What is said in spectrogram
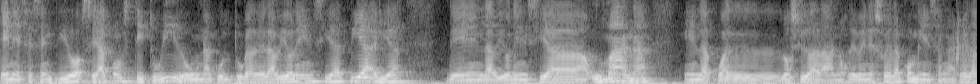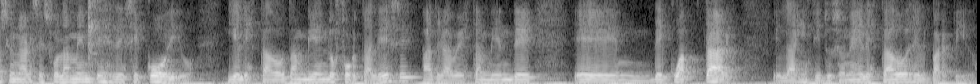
En ese sentido, se ha constituido una cultura de la violencia diaria, de la violencia humana, en la cual los ciudadanos de Venezuela comienzan a relacionarse solamente desde ese código y el Estado también lo fortalece a través también de, eh, de coaptar las instituciones del Estado desde el partido.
